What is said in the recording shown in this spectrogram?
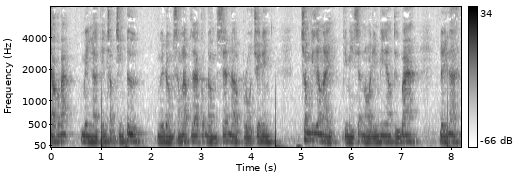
Chào các bạn, mình là Tiến Trọng 94, người đồng sáng lập ra cộng đồng CSN Pro Trading. Trong video này thì mình sẽ nói đến video thứ ba, đấy là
